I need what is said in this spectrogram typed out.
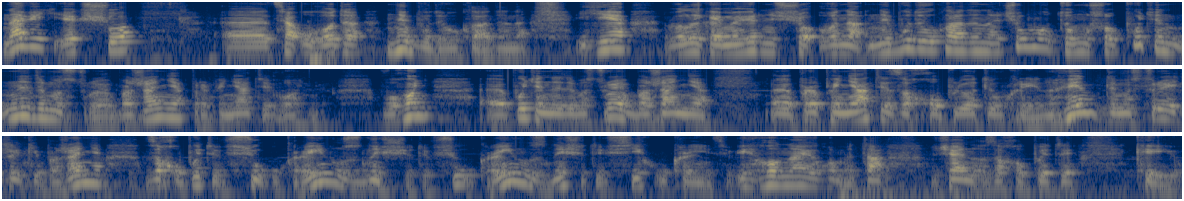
навіть якщо ця угода не буде укладена, є велика ймовірність, що вона не буде укладена. Чому? Тому що Путін не демонструє бажання припиняти вогню. Вогонь е, Путін не демонструє бажання е, припиняти захоплювати Україну. Він демонструє тільки бажання захопити всю Україну, знищити всю Україну, знищити всіх українців. І головна його мета, звичайно, захопити Київ.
